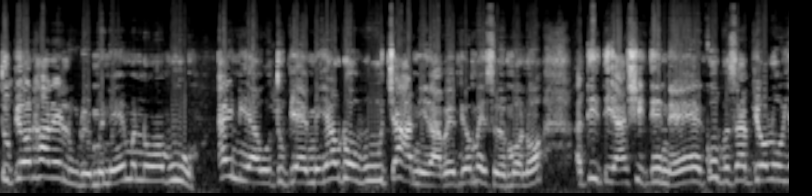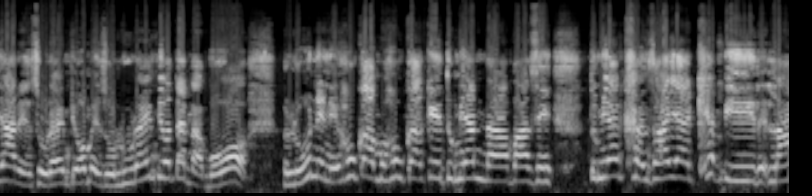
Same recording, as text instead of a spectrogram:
သူပြောထားတဲ့လူတွေမနှဲမနှောဘူး အဲ့နေရာကိုသူပြန်မရောက်တော့ဘူးကြာနေတာပဲပြောမယ်ဆိုရင်ပေါ့နော်အတိတရားရှိတင်တယ်ကိုယ်ပါဇက်ပြောလို့ရတယ်ဆိုတိုင်းပြောမယ်ဆိုလူတိုင်းပြောတတ်တာပေါ့ဘလို့နေနေဟုတ်ကမဟုတ်ကကဲသူများနာပါစေသူများခံစားရခက်ပြီလာ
